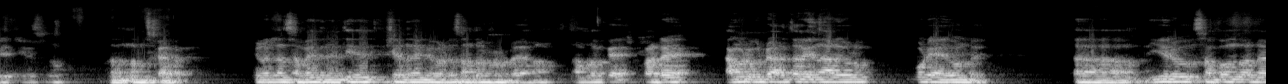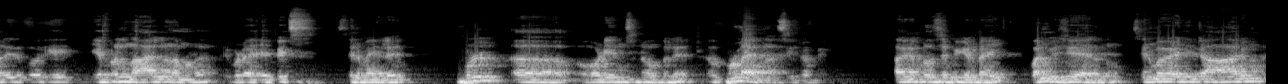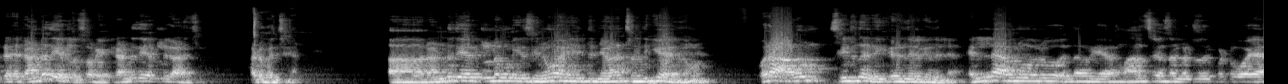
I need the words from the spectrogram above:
റിലേറ്റീവ്സിനും നമസ്കാരം. നിങ്ങളെല്ലാം സമയത്തിന് എത്തിച്ചേർന്നതിന് വളരെ സന്തോഷമുണ്ട്. കാരണം നമ്മളൊക്കെ വളരെ അങ്ങോട്ടും ഇങ്ങോട്ടും അടുത്തറിയുന്ന ആളുകളും കൂടി ആയതുകൊണ്ട് ഈ ഒരു സംഭവം എന്ന് പറഞ്ഞാൽ ഇതിപ്പോ ഏപ്രിൽ നാലിന് നമ്മൾ ഇവിടെ എപ്പിക്സ് സിനിമയിൽ ഫുൾ ഓഡിയൻസിന് മുമ്പിൽ ഫുള്ളായിരുന്നു സീറ്റൊക്കെ അതിനെ പ്രദർശിപ്പിക്കുകയുണ്ടായി. വൻ വിജയമായിരുന്നു. സിനിമ കഴിഞ്ഞിട്ട് ആരും രണ്ട് തിയേറ്ററിൽ സോറി രണ്ട് തിയേറ്ററിൽ കാണിച്ചു. അടുപ്പിച്ച്. രണ്ട് തിയേറ്ററിലും ഈ സിനിമ കഴിഞ്ഞിട്ട് ഞാൻ ശ്രദ്ധിക്കുകയായിരുന്നു ഒരാളും സീറ്റിൽ നിന്ന് എഴുന്നേൽക്കുന്നില്ല. എല്ലാവരും ഒരു എന്താ പറയാ മാനസിക സങ്കടത്തിൽപ്പെട്ടു പോയ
